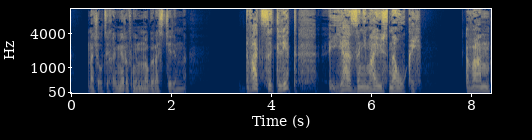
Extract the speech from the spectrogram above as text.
— начал Тихомиров немного растерянно. «Двадцать лет я занимаюсь наукой. Вам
